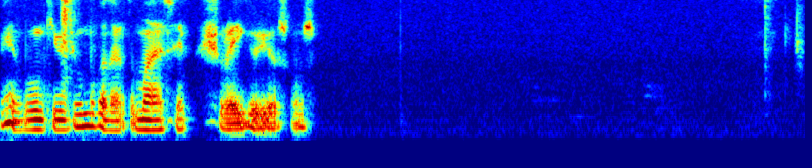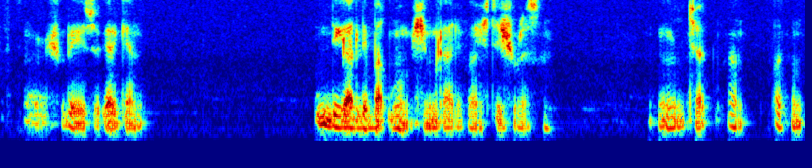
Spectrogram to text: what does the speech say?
Evet bugünkü videom bu kadardı. Maalesef şurayı görüyorsunuz. Şurayı sökerken dikkatli bakmamışım galiba işte şurası. Çakman bakın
